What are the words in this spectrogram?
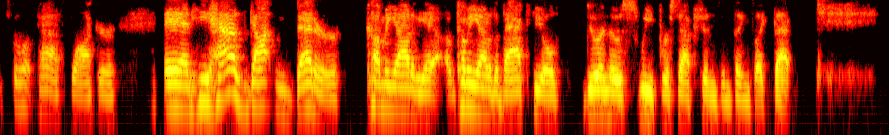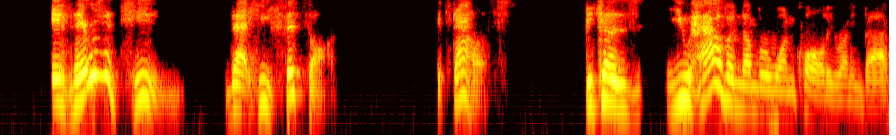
excellent pass blocker. And he has gotten better coming out of the coming out of the backfield, doing those sweep receptions and things like that. If there's a team that he fits on, it's Dallas. Because you have a number one quality running back,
